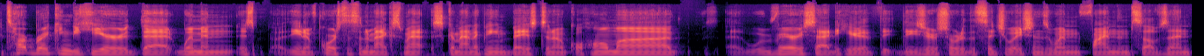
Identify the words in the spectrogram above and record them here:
it's heartbreaking to hear that women, is, you know, of course, the cinematic schematic being based in Oklahoma. Uh, we're very sad to hear that th- these are sort of the situations women find themselves in.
